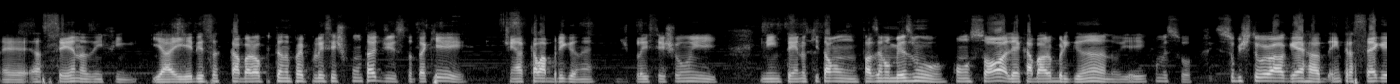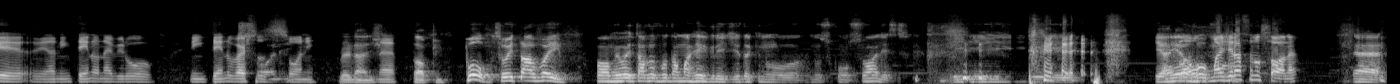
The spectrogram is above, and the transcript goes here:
é, as cenas, enfim. E aí eles acabaram optando para PlayStation por conta disso. Tanto é que tinha aquela briga, né? De PlayStation e Nintendo que estavam fazendo o mesmo console e acabaram brigando. E aí começou. Substituiu a guerra entre a Sega e a Nintendo, né? Virou Nintendo versus Sony. Sony. Verdade. É. Top. Pô, seu oitavo aí. Ó, meu oitavo eu vou dar uma regredida aqui no, nos consoles. E, e aí eu vou... Uma geração só, né? É,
